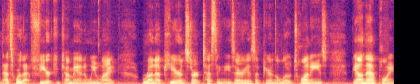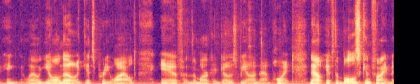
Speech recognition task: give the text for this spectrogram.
That's where that fear could come in and we might run up here and start testing these areas up here in the low 20s. Beyond that point, well, you all know it gets pretty wild if the market goes beyond that point. Now, if the bulls can find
